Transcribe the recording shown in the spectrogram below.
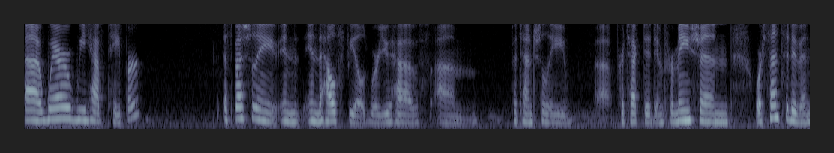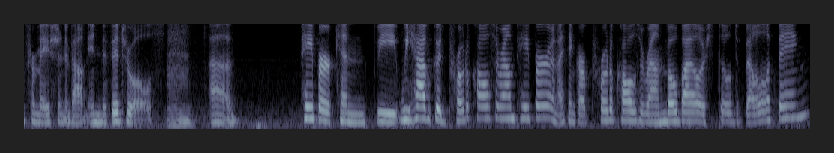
uh, where we have paper, especially in in the health field, where you have um, potentially uh, protected information or sensitive information about individuals. Mm-hmm. Uh, paper can be, we have good protocols around paper, and I think our protocols around mobile are still developing.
